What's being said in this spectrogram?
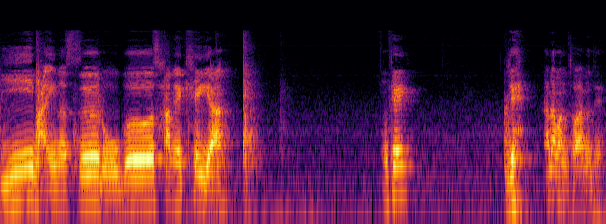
2 마이너스 로그 3의 k야. 오케이? 예, 하나만 더 하면 돼.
